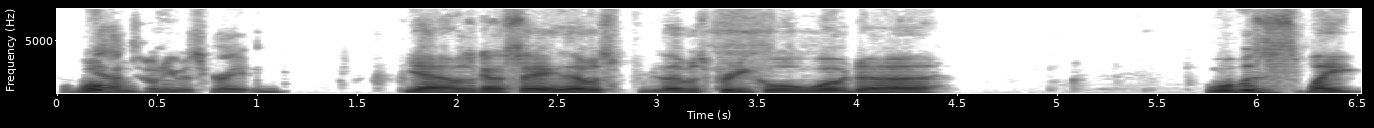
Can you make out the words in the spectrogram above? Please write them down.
what, yeah, Tony was great. yeah, I was gonna say that was that was pretty cool. What uh, what was like?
